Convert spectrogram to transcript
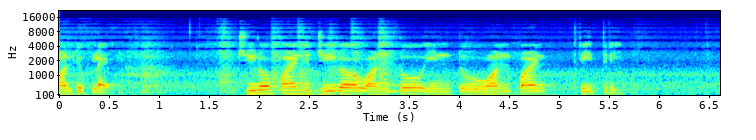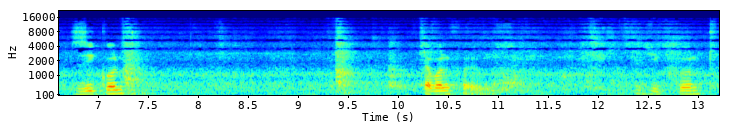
multiply 0.012 into 1.33 is equal double five is equal to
